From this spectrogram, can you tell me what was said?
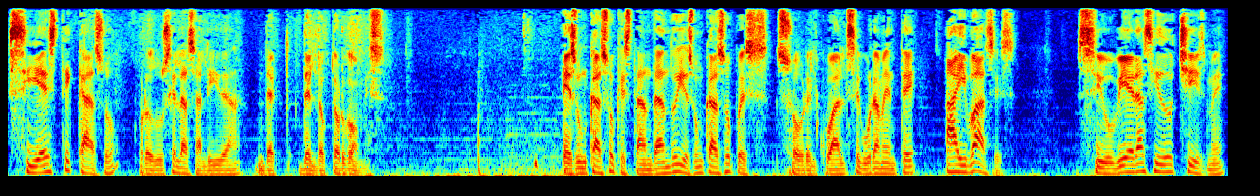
Si este caso produce la salida del doctor Gómez, es un caso que están dando y es un caso, pues, sobre el cual seguramente hay bases. Si hubiera sido chisme,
